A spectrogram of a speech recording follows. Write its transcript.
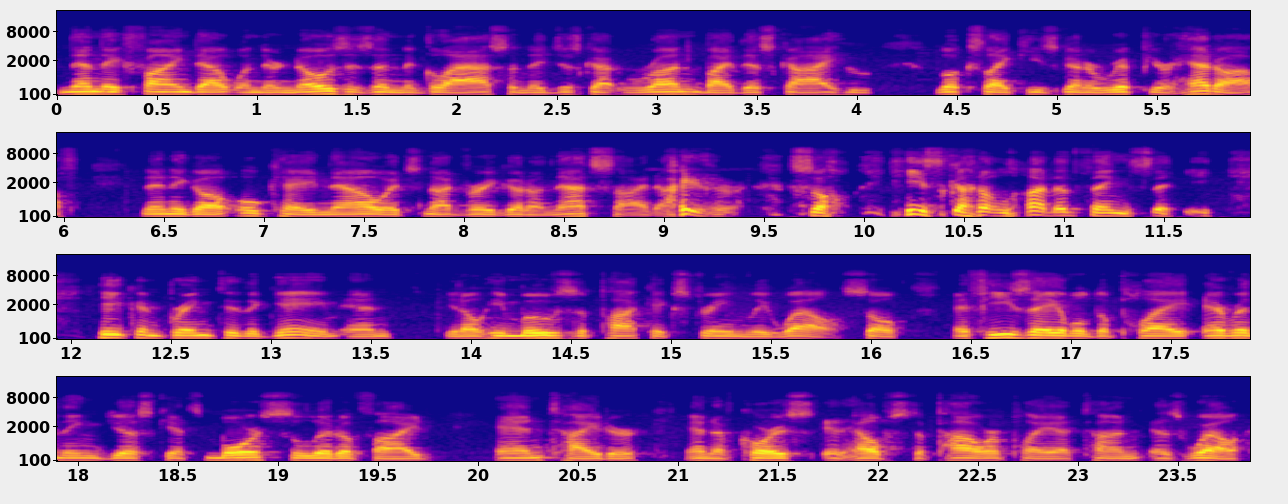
And then they find out when their nose is in the glass and they just got run by this guy who looks like he's going to rip your head off. Then they go, okay, now it's not very good on that side either. So he's got a lot of things that he, he can bring to the game. And, you know, he moves the puck extremely well. So if he's able to play, everything just gets more solidified and tighter. And of course, it helps the power play a ton as well.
